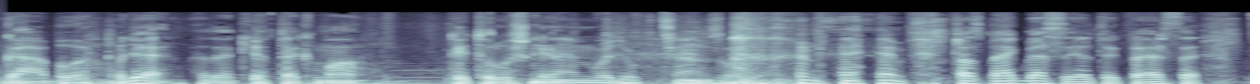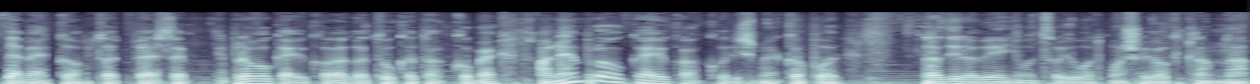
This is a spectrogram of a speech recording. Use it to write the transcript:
Gábor, ugye? Ezek jöttek ma titulusként. Nem vagyok cenzor. nem, azt megbeszéltük persze, de megkaptad persze. Provokáljuk a hallgatókat, akkor meg. Ha nem provokáljuk, akkor is megkapod. Azért a v 8 jót mosolyogtam. Na.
